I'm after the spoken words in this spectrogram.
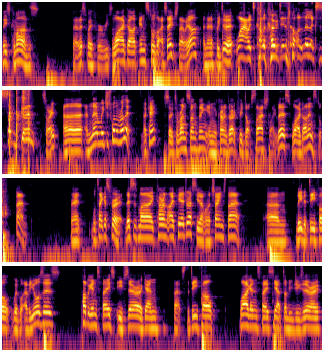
These commands, they're this way for a reason. WireGuard install.sh, there we are. And then if we do it, wow, it's color coded. Oh, Linux is so good. Sorry. Uh, and then we just want to run it, okay? So to run something in the current directory dot slash like this, WireGuard install, bam. And it will take us through it. This is my current IP address. You don't want to change that. Um, leave it default with whatever yours is. Public interface, ETH0, again, that's the default. WireGuard interface, yeah, WG0.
